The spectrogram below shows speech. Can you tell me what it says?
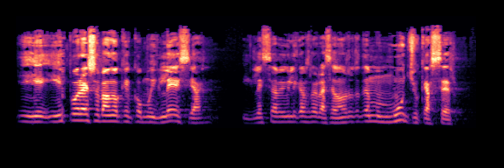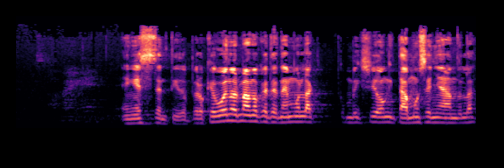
y, es por eso, hermanos, que como iglesia, Iglesia Bíblica de Gracia, nosotros tenemos mucho que hacer en ese sentido. Pero qué bueno, hermano, que tenemos la convicción y estamos enseñándola.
